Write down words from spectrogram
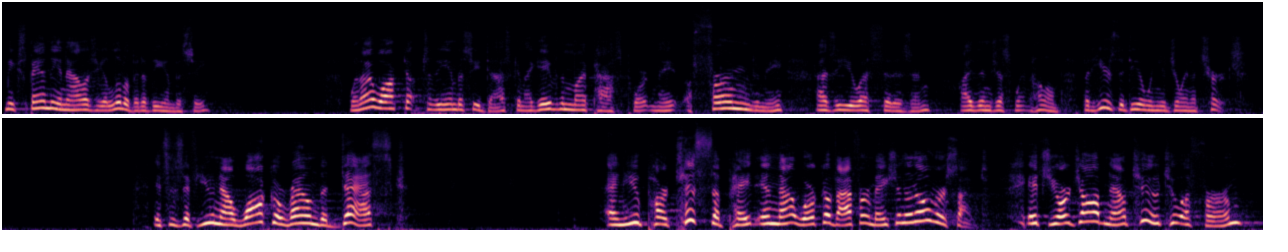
let me expand the analogy a little bit of the embassy. When I walked up to the embassy desk and I gave them my passport and they affirmed me as a U.S. citizen, I then just went home. But here's the deal when you join a church it's as if you now walk around the desk and you participate in that work of affirmation and oversight. It's your job now, too, to affirm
